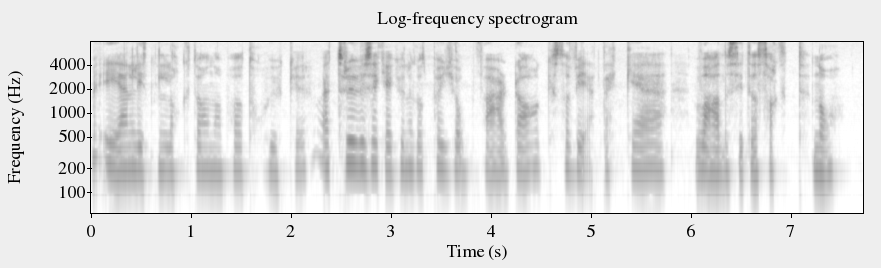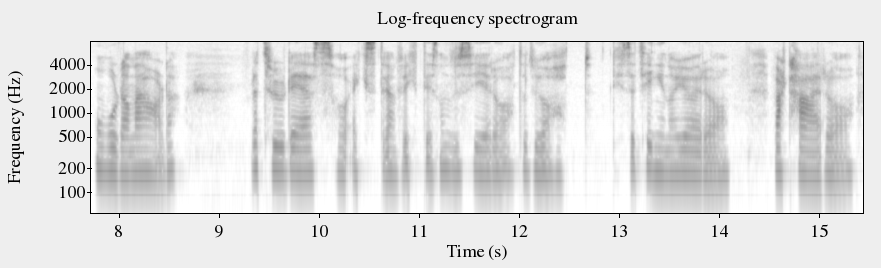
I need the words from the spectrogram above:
Med én liten lockdown på to uker. Og jeg tror hvis jeg ikke kunne gått på jobb hver dag, så vet jeg ikke hva jeg hadde sittet og sagt nå om hvordan jeg har det. For jeg tror det er så ekstremt viktig, som du sier, og at du har hatt disse tingene å gjøre og vært her og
